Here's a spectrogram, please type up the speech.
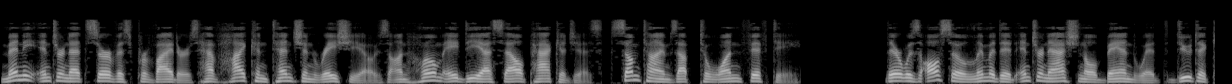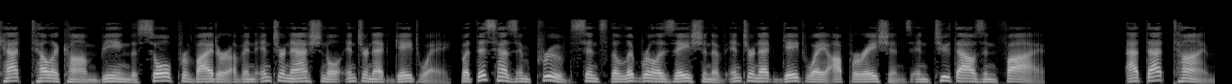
Many Internet service providers have high contention ratios on home ADSL packages, sometimes up to 150. There was also limited international bandwidth due to CAT Telecom being the sole provider of an international Internet gateway, but this has improved since the liberalization of Internet gateway operations in 2005. At that time,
